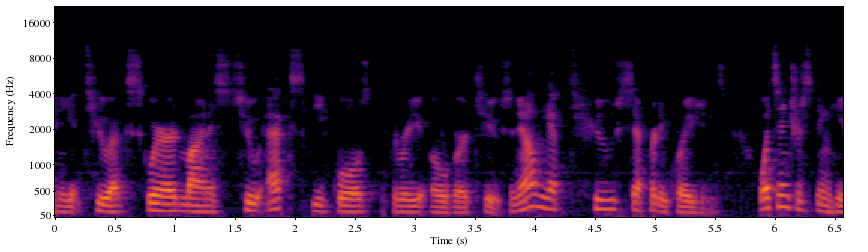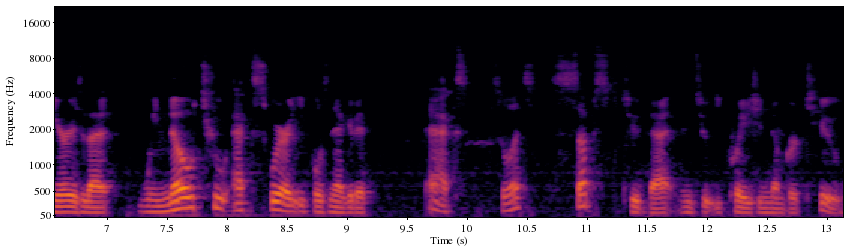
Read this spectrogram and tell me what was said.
And you get 2x squared minus 2x equals 3 over 2. So now we have two separate equations. What's interesting here is that we know 2x squared equals negative x, so let's substitute that into equation number 2.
